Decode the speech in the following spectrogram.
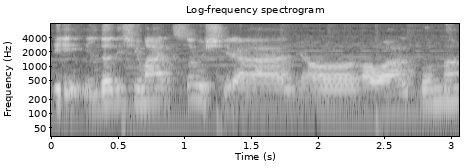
Sì, il 12 marzo uscirà il mio nuovo album,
